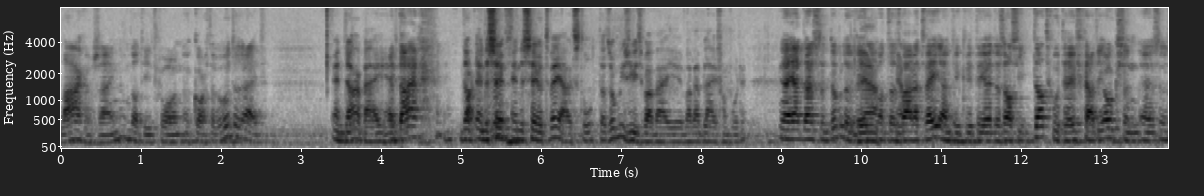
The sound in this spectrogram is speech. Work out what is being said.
lager zijn, omdat hij het gewoon een kortere route rijdt. En daarbij... En heeft- daar, dat, en, de, en de CO2-uitstoot, dat is ook weer zoiets waar wij, eh, waar wij blij van worden. Ja, ja, dat is de dubbele win, Ja, want dat ja. waren twee MV-criteria. Dus als hij dat goed heeft, gaat hij ook zijn, eh, zijn,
